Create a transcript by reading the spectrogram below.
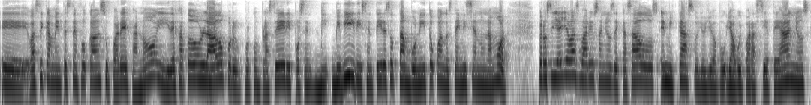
eh, básicamente está enfocado en su pareja, ¿no? Y deja todo a un lado por, complacer y por vivir y sentir eso tan bonito cuando está iniciando un amor. Pero si ya llevas varios años de casados, en mi caso yo ya voy para siete años,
